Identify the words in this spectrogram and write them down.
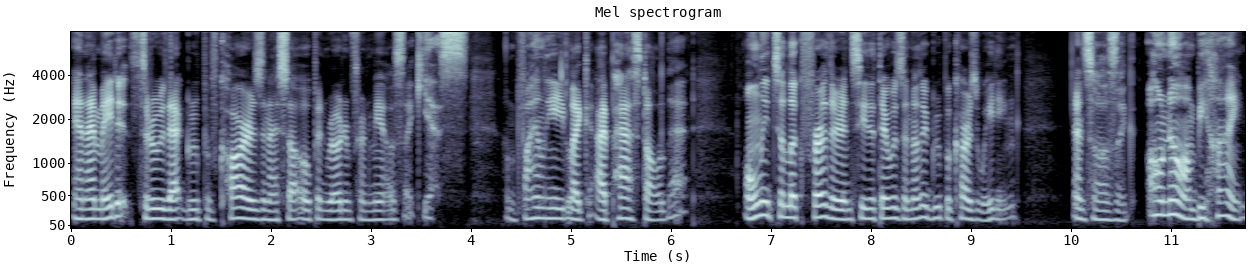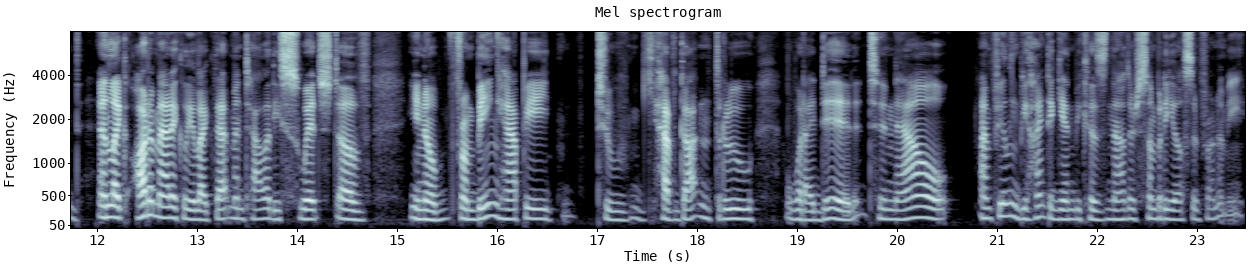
And I made it through that group of cars and I saw open road in front of me. I was like, yes, I'm finally like, I passed all of that. Only to look further and see that there was another group of cars waiting. And so I was like, oh no, I'm behind. And like automatically, like that mentality switched of, you know, from being happy to have gotten through what I did to now I'm feeling behind again because now there's somebody else in front of me.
